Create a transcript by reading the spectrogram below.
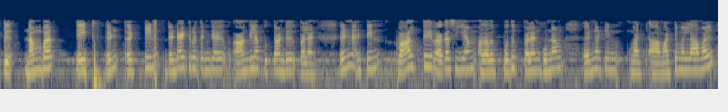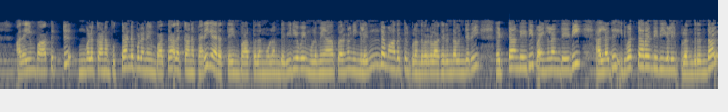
எட்டு நம்பர் எயிட் எண் எட்டின் ரெண்டாயிரத்தி இருபத்தஞ்சு ஆங்கில புத்தாண்டு பலன். எண் எட்டின் வாழ்க்கை ரகசியம் அதாவது பொது பலன் குணம் எண் எட்டின் மட் மட்டுமில்லாமல் அதையும் பார்த்துட்டு உங்களுக்கான புத்தாண்டு பலனையும் பார்த்து அதற்கான பரிகாரத்தையும் பார்ப்பதன் மூலம் இந்த வீடியோவை முழுமையாக பாருங்கள். நீங்கள் எந்த மாதத்தில் பிறந்தவர்களாக இருந்தாலும் சரி எட்டாம் தேதி பதினேழாம் தேதி அல்லது இருபத்தாறாம் தேதிகளில் பிறந்திருந்தால்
